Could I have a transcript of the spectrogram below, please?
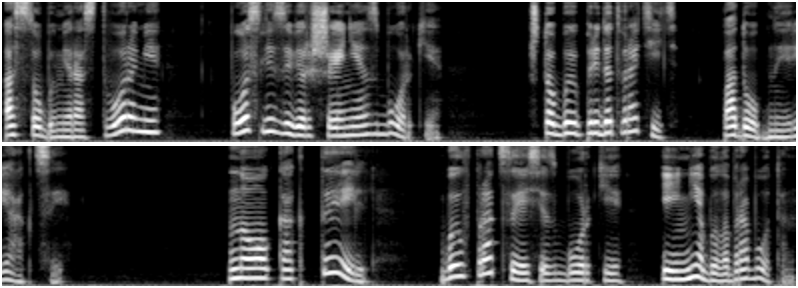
особыми растворами после завершения сборки – чтобы предотвратить подобные реакции. Но коктейль был в процессе сборки и не был обработан.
